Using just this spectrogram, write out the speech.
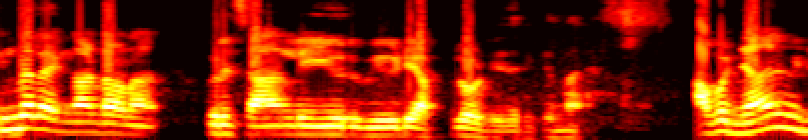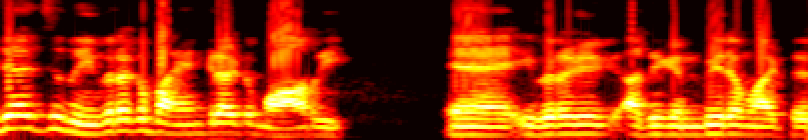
ഇന്നലെ എങ്ങാണ്ടാണ് ഒരു ചാനൽ ഈ ഒരു വീഡിയോ അപ്ലോഡ് ചെയ്തിരിക്കുന്നത്. അപ്പൊ ഞാൻ വിചാരിച്ചത് ഇവരൊക്കെ ഭയങ്കരമായിട്ട് മാറി. ഇവരൊക്കെ അതിഗംഭീരമായിട്ട്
